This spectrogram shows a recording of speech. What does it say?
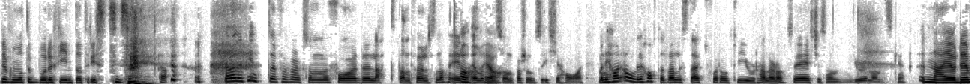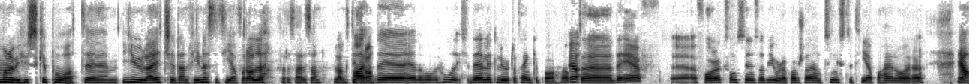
det er på en måte både fint og trist, syns jeg. Det er veldig fint for folk som får lett den følelsen. da. i oh, en, ja. en sånn person som ikke har. Men jeg har aldri hatt et veldig sterkt forhold til jul heller, da. Så jeg er ikke sånn julemenneske. Nei, og det må vi huske på at eh, jula er ikke den fineste tida for alle, for å si det sånn. Langt Nei, det er det overhodet ikke. Det er litt lurt å tenke på. At eh, det er folk som syns at jula kanskje er den tyngste tida på hele året. Ja,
